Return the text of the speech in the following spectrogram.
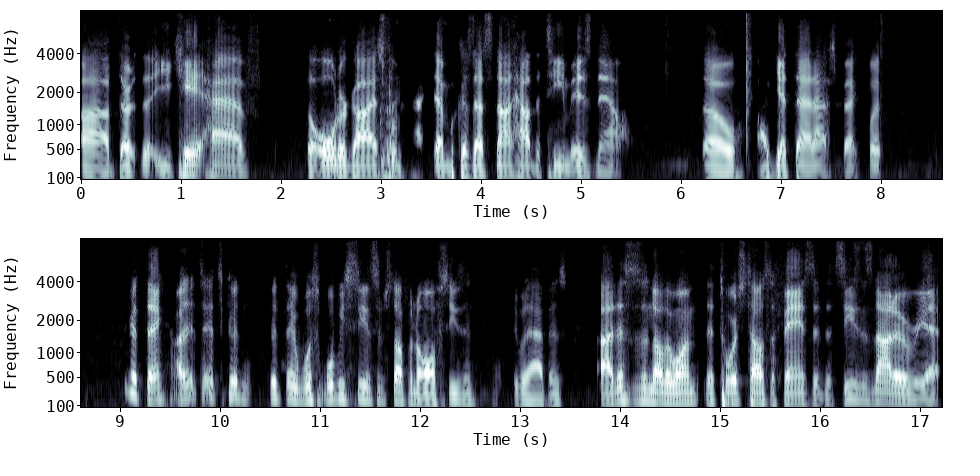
Uh, they're, they- you can't have the older guys from back then because that's not how the team is now. So I get that aspect, but good thing. Uh, It's it's good good thing. We'll, we'll be seeing some stuff in the off season. See what happens. Uh, this is another one. The Torts tells the fans that the season's not over yet.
